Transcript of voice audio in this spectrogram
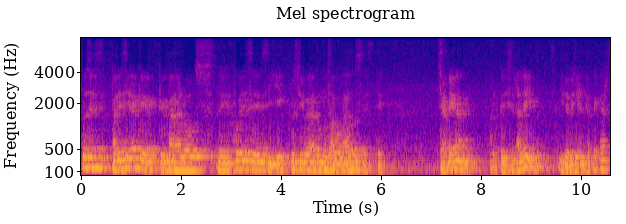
Entonces, pareciera que, que para los eh, jueces e inclusive algunos abogados este, se apegan a lo que dice la ley y deberían de apegarse.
